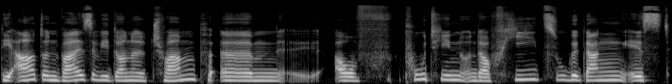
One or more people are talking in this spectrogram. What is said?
Die Art und Weise, wie Donald Trump ähm, auf Putin und auf Xi zugegangen ist,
